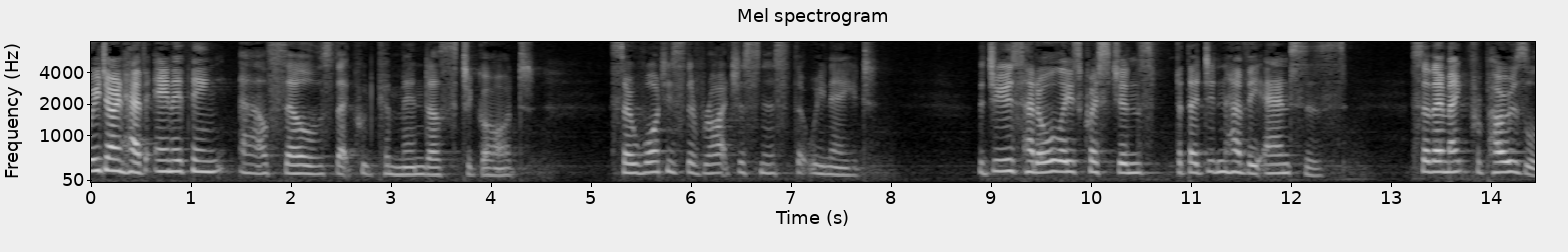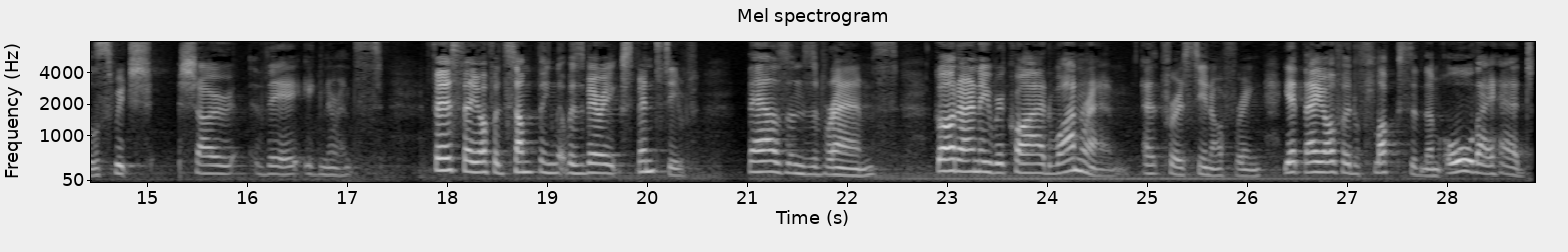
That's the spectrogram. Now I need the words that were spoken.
We don't have anything ourselves that could commend us to God. So, what is the righteousness that we need? The Jews had all these questions, but they didn't have the answers. So, they make proposals which show their ignorance. First, they offered something that was very expensive thousands of rams. God only required one ram uh, for a sin offering, yet they offered flocks of them, all they had,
